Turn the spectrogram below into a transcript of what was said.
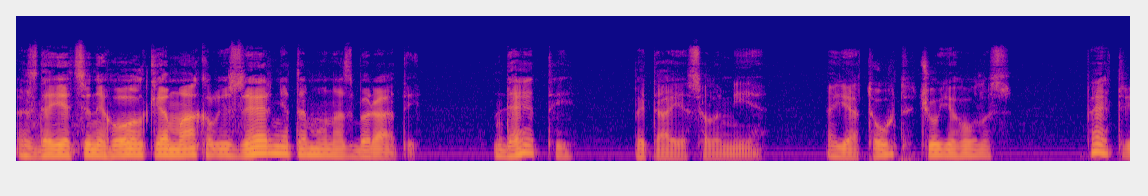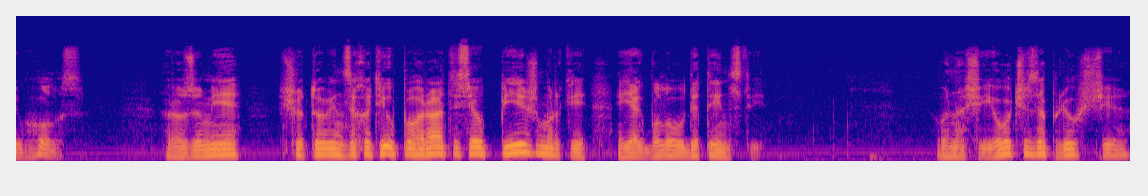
Здається, не голки, а макові зерня тому назбирати. Де ти? питає Соломія. Я тут чує голос. Петрів голос. Розуміє, що то він захотів погратися в піжморки, як було в дитинстві. Вона ще й очі заплющує,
